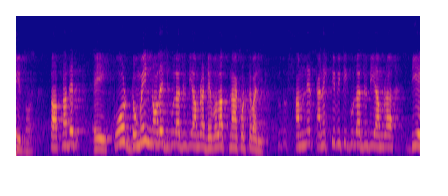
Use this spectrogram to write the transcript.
নির্ভর। তো আপনাদের এই কোর ডোমেইন নলেজগুলা যদি আমরা ডেভেলপ না করতে পারি, শুধু সামনের কানেক্টিভিটিগুলা যদি আমরা দিয়ে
